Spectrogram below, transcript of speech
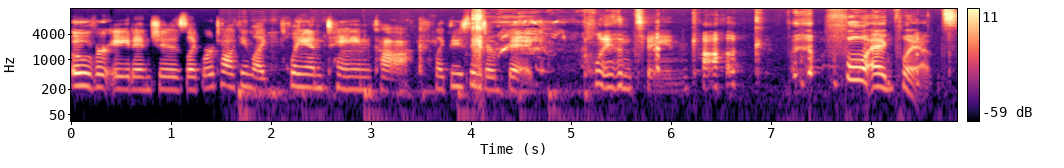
over eight inches. Like we're talking like plantain cock. Like these things are big. Plantain cock. Full eggplants.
